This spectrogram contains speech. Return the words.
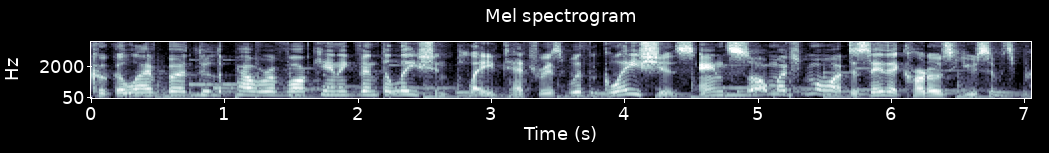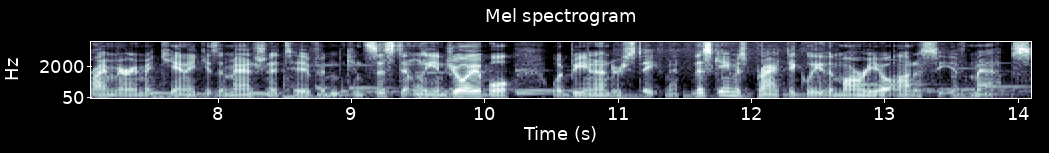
cook a live bird through the power of volcanic ventilation, play Tetris with glaciers, and so much more. To say that Carto's use of its primary mechanic is imaginative and consistently enjoyable would be an understatement. This game is practically the Mario Odyssey of maps.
